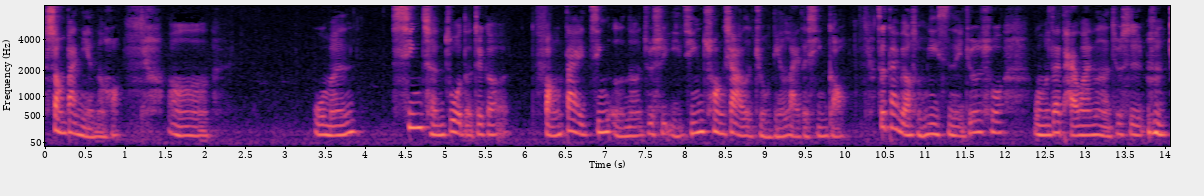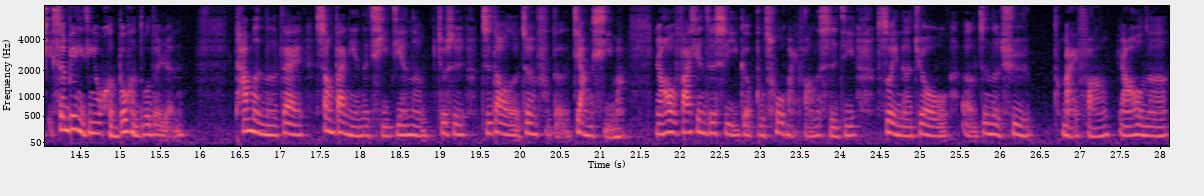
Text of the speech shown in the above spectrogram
上半年呢，哈，呃，我们新城做的这个房贷金额呢，就是已经创下了九年来的新高。这代表什么意思呢？也就是说，我们在台湾呢，就是 身边已经有很多很多的人。他们呢，在上半年的期间呢，就是知道了政府的降息嘛，然后发现这是一个不错买房的时机，所以呢，就呃真的去买房，然后呢，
